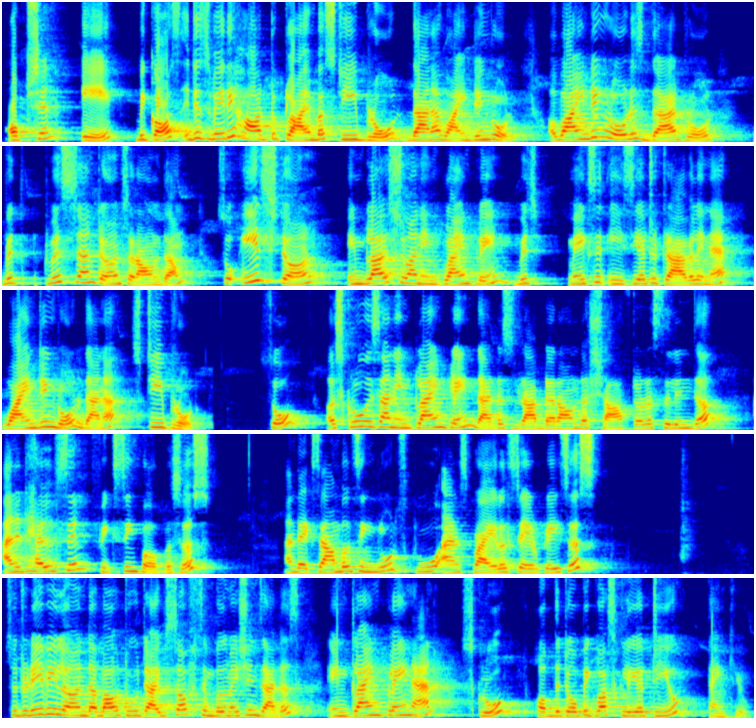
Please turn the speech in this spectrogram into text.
option A because it is very hard to climb a steep road than a winding road. A winding road is that road with twists and turns around them. So each turn implies to an inclined plane which makes it easier to travel in a winding road than a steep road. So, a screw is an inclined plane that is wrapped around a shaft or a cylinder and it helps in fixing purposes. And the examples include screw and spiral staircases. So, today we learned about two types of simple machines that is inclined plane and screw. Hope the topic was clear to you. Thank you.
